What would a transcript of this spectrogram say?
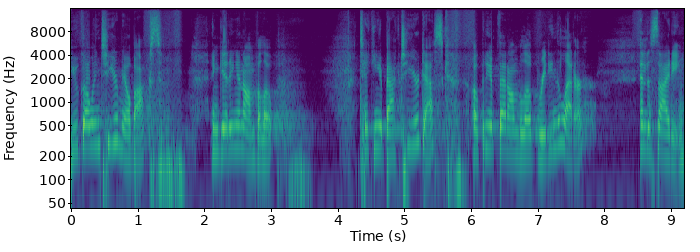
you going to your mailbox and getting an envelope, taking it back to your desk, opening up that envelope, reading the letter, and deciding,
